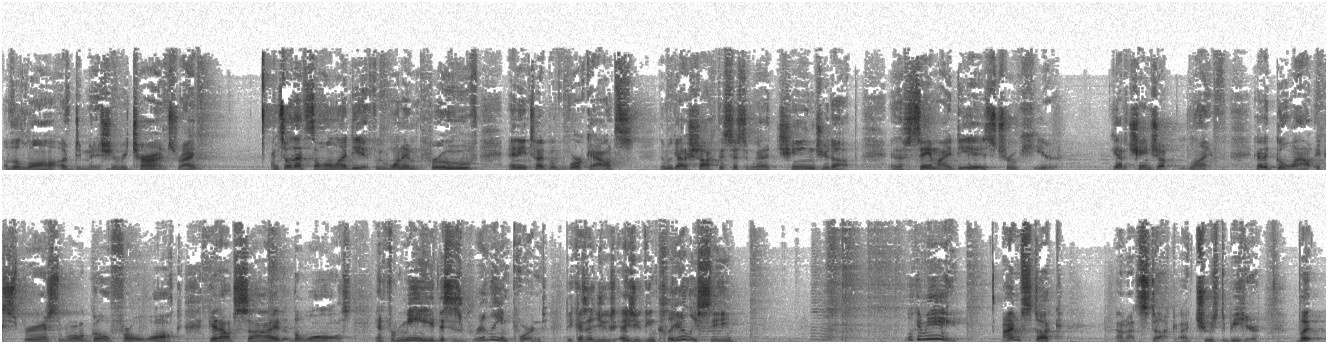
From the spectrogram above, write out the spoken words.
of the law of diminishing returns, right? And so that's the whole idea. If we want to improve any type of workouts, then we got to shock the system. We got to change it up. And the same idea is true here. You got to change up life. You got to go out, experience the world, go for a walk, get outside the walls. And for me, this is really important because as you, as you can clearly see, look at me. I'm stuck. I'm not stuck. I choose to be here. But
